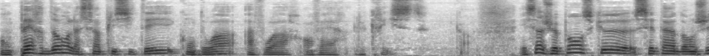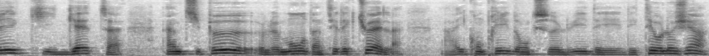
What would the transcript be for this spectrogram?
en perdant la simplicité qu'on doit avoir envers le Christ. Et ça, je pense que c'est un danger qui guette un petit peu le monde intellectuel, hein, y compris donc celui des, théologiens.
